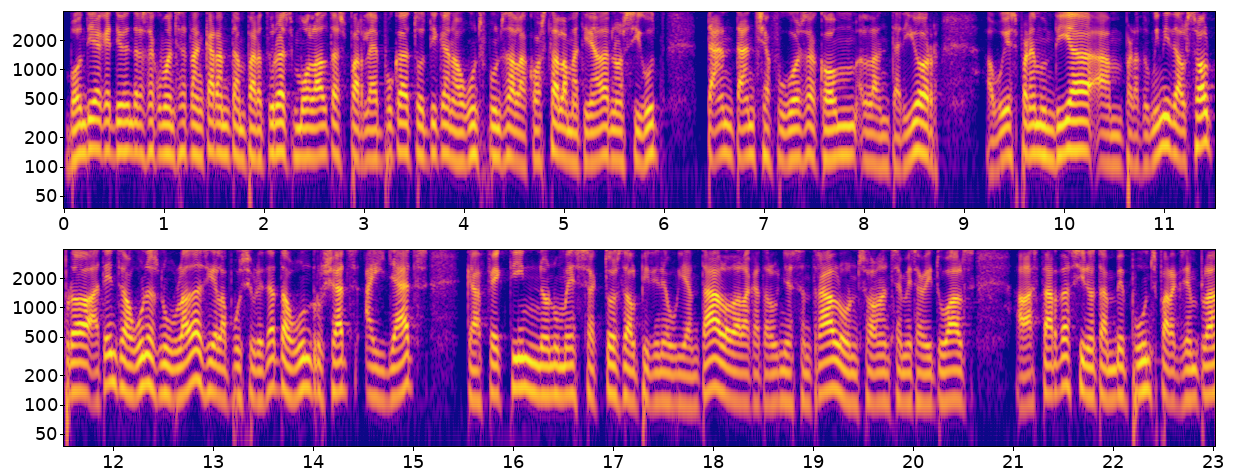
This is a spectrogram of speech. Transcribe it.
Bon dia. Aquest divendres ha començat encara amb temperatures molt altes per l'època, tot i que en alguns punts de la costa la matinada no ha sigut tan, tan xafogosa com l'anterior. Avui esperem un dia amb predomini del sol, però atents a algunes nuvolades i a la possibilitat d'alguns ruixats aïllats que afectin no només sectors del Pirineu Oriental o de la Catalunya Central, on solen ser més habituals a les tardes, sinó també punts, per exemple,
